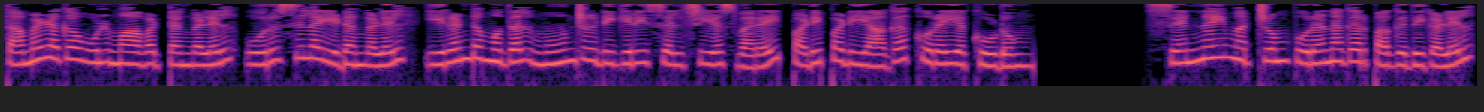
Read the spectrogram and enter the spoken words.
தமிழக உள் மாவட்டங்களில் ஒரு சில இடங்களில் இரண்டு முதல் மூன்று டிகிரி செல்சியஸ் வரை படிப்படியாக குறையக்கூடும். சென்னை மற்றும் புறநகர் பகுதிகளில்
